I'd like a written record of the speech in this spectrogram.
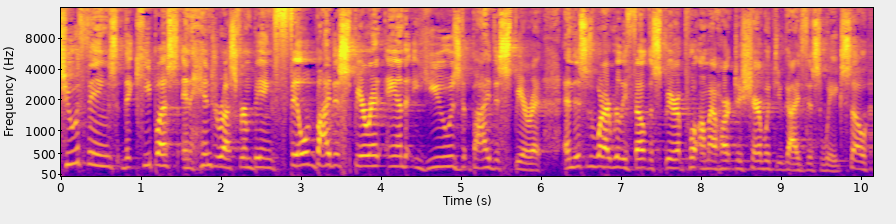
Two things that keep us and hinder us from being filled by the Spirit and used by the Spirit. And this is what I really felt the Spirit put on my heart to share with you guys this week. So,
